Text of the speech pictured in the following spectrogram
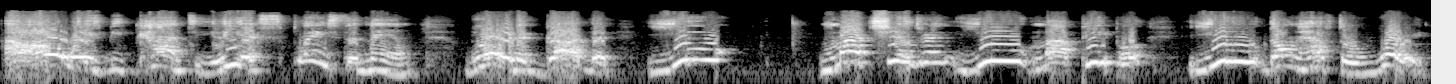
I'll always be kind to you. He explains to them, glory to God, that you, my children, you, my people, you don't have to worry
